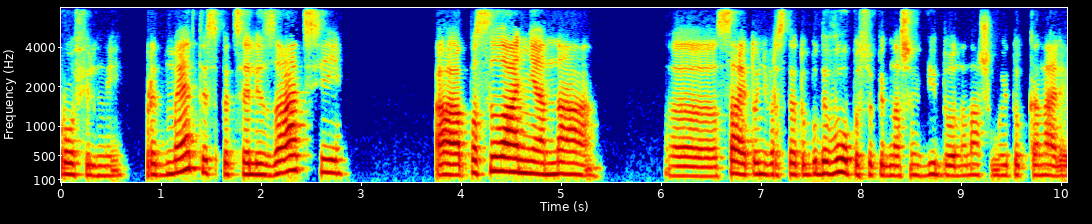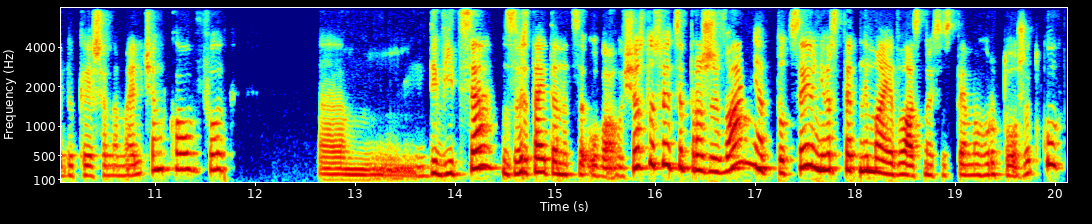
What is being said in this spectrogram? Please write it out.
профільні предмети, спеціалізації. Посилання на е, сайт університету буде в опису під нашим відео на нашому youtube каналі Education Мельченко в Дивіться, звертайте на це увагу. Що стосується проживання, то цей університет не має власної системи гуртожитку,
